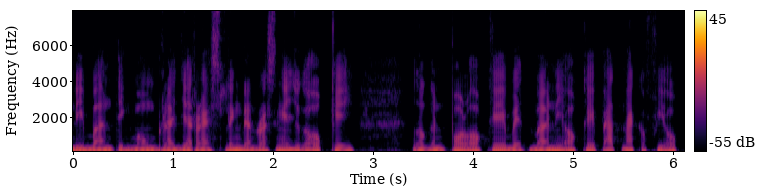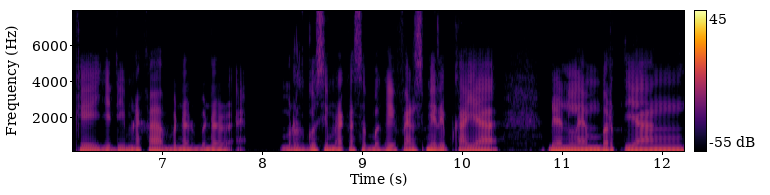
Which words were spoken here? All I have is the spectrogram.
dibanting mau belajar wrestling dan wrestlingnya juga oke. Okay Logan Paul oke, okay, Bad Bunny oke, okay, Pat McAfee oke. Okay. Jadi mereka benar-benar menurut gue sih mereka sebagai fans mirip kayak Dan Lambert yang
